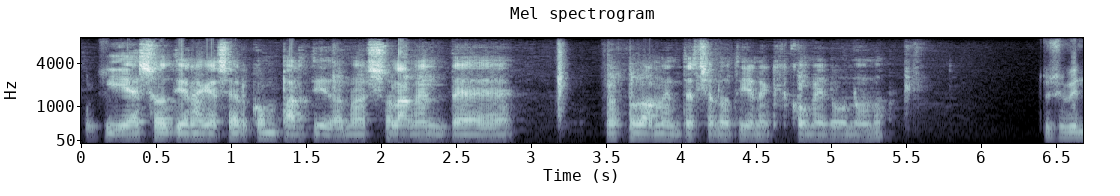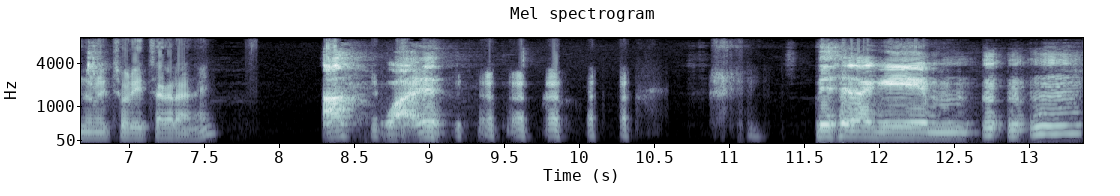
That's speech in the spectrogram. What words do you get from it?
Pues y eso tiene que ser compartido, no es solamente no solamente se lo tiene que comer uno, ¿no? Estoy subiendo una historia de Instagram, ¿eh? Ah, guay. Dicen aquí, mm, mm, mm,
